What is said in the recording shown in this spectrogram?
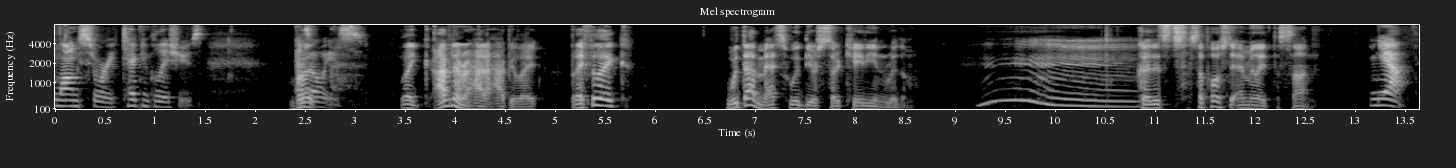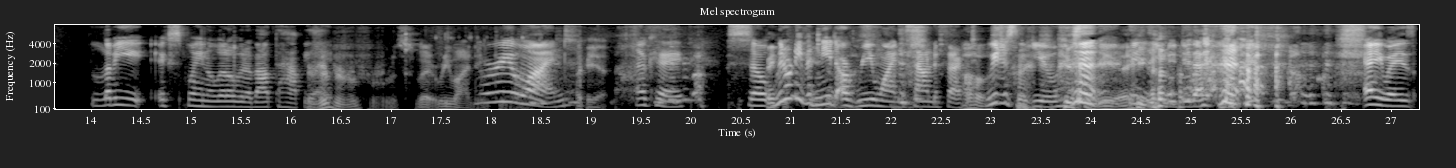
Long story, technical issues, as But- always. like, I've never had a happy light, but I feel like, would that mess with your circadian rhythm? Hmm. Because it's supposed to emulate the sun. Yeah. Let me explain a little bit about the happy light. It's very rewinding. Rewind. Okay, yeah. Okay. So Thank we don't even need a rewind sound effect. Oh, we just need you. you just need me, you You need to do that. Anyways,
